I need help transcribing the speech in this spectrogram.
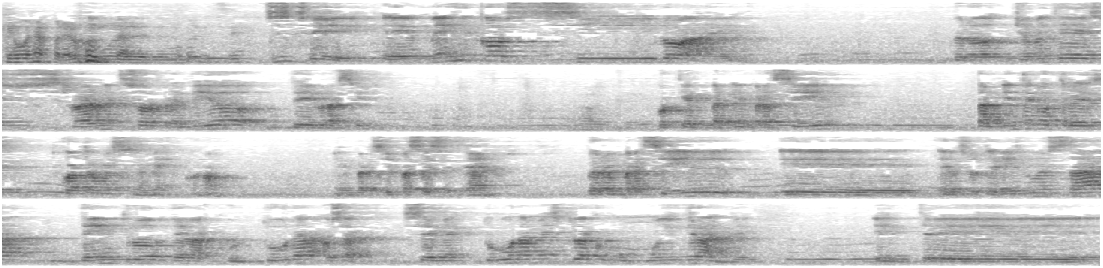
Qué buena pregunta. Sí, en México sí lo hay, pero yo me quedé realmente sorprendido de Brasil. Porque en Brasil también tengo tres, cuatro meses en México, ¿no? En Brasil pasé siete años. Pero en Brasil eh, el esoterismo está dentro de la cultura, o sea, se me, tuvo una mezcla como muy grande entre,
